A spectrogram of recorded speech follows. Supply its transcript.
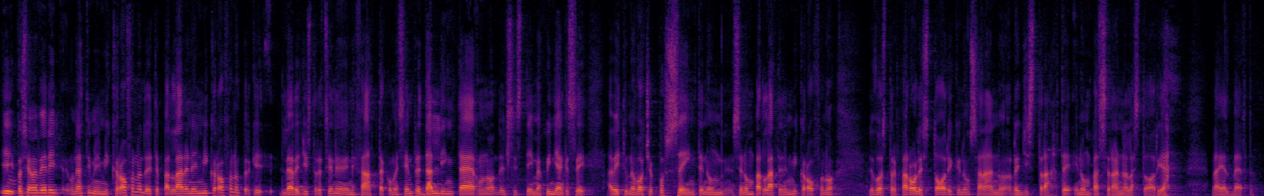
eh, possiamo avere un attimo il microfono, dovete parlare nel microfono perché la registrazione viene fatta come sempre dall'interno del sistema, quindi anche se avete una voce possente, non, se non parlate nel microfono le vostre parole storiche non saranno registrate e non passeranno alla storia. Vai Alberto.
